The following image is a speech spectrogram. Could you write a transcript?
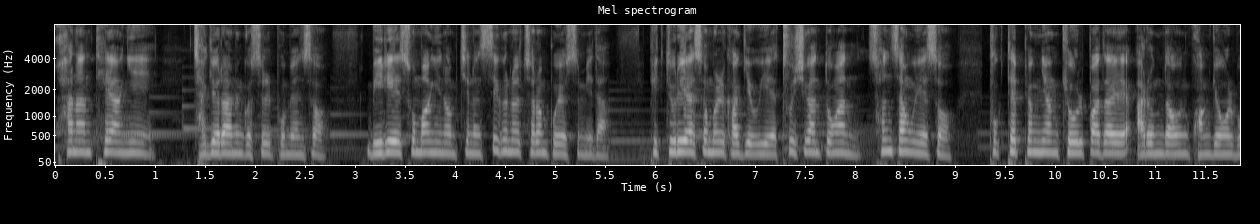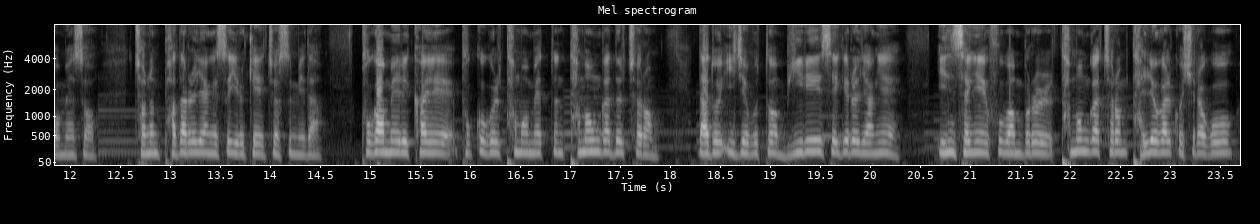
환한 태양이 자결하는 것을 보면서 미래의 소망이 넘치는 시그널처럼 보였습니다. 빅토리아 섬을 가기 위해 2시간 동안 선상 위에서 북태평양 겨울바다의 아름다운 광경을 보면서 저는 바다를 향해서 이렇게 외쳤습니다. 북아메리카의 북극을 탐험했던 탐험가들처럼 나도 이제부터 미래의 세계를 향해 인생의 후반부를 탐험가처럼 달려갈 것이라고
